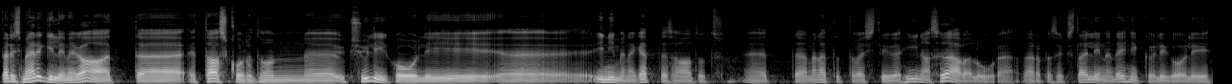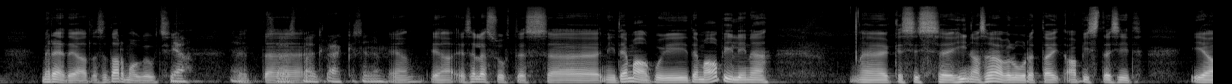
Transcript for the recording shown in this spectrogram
päris märgiline ka, et, äh, et taaskord on äh, üks ülikooli inimene kätte saadud, et mäletatavasti ka Hiina sõjaväeluure värbas üks Tallinna Tehnikaülikooli mereteadlase Tarmo Kõutsi et sellest ma rääkisin jah. jah, ja, ja, ja selles suhtes äh, nii tema kui tema abiline äh, Äh, kes siis äh, Hiina sõjaväeluuret abistasid ja,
